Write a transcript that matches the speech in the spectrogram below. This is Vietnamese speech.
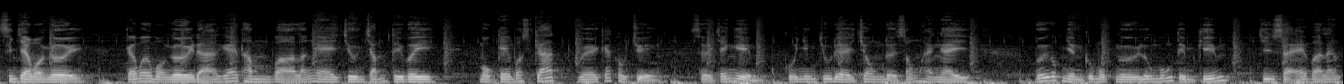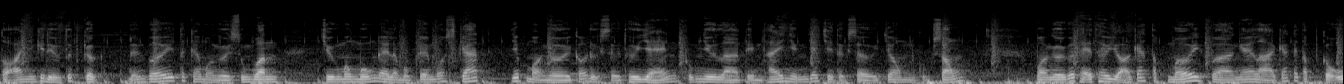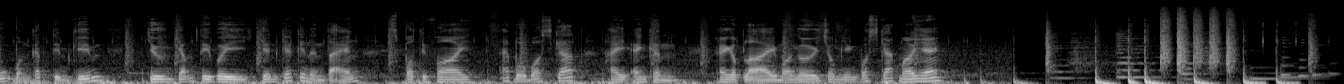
Xin chào mọi người, cảm ơn mọi người đã ghé thăm và lắng nghe chương chấm TV, một kênh podcast về các câu chuyện, sự trải nghiệm của những chủ đề trong đời sống hàng ngày. Với góc nhìn của một người luôn muốn tìm kiếm, chia sẻ và lan tỏa những cái điều tích cực đến với tất cả mọi người xung quanh. Chương mong muốn đây là một kênh podcast giúp mọi người có được sự thư giãn cũng như là tìm thấy những giá trị thực sự trong cuộc sống mọi người có thể theo dõi các tập mới và nghe lại các cái tập cũ bằng cách tìm kiếm chương.tv trên các cái nền tảng Spotify, Apple Podcast hay Anchor. Hẹn gặp lại mọi người trong những podcast mới nhé.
